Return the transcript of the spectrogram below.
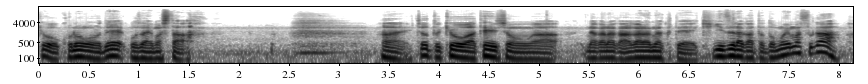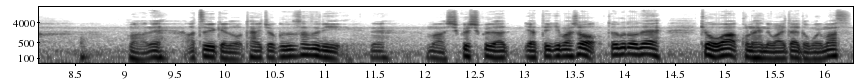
今日この頃でございました。はい。ちょっと今日はテンションがなかなか上がらなくて聞きづらかったと思いますが、まあね、暑いけど体調崩さずにね、まあ粛々でやっていきましょう。ということで、今日はこの辺で終わりたいと思います。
